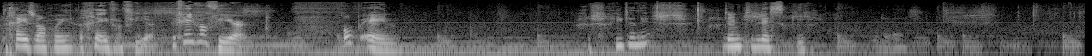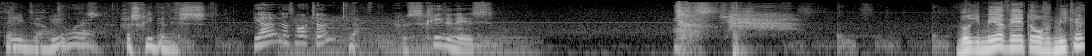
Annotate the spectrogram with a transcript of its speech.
de G is wel een goeie. De G van 4. De G van 4. Op 1. Geschiedenis. Gentileschi. Denk wel. hoor. Geschiedenis. Ja, dat wordt hem? Ja. Geschiedenis. Wil je meer weten over Mieke?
